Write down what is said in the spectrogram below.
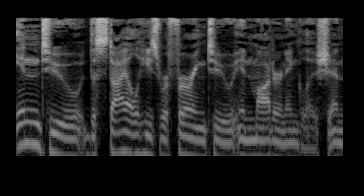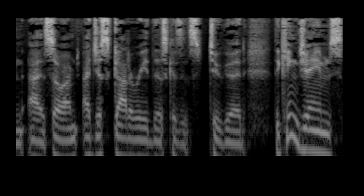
into the style he's referring to in modern English. And uh, so I'm, I just got to read this because it's too good. The King James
